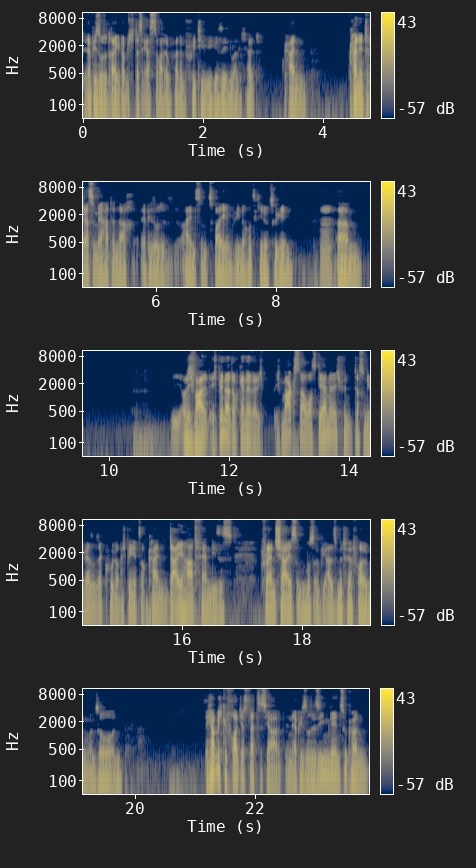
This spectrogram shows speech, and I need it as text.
Episode 3, glaube ich, das erste Mal irgendwann im Free TV gesehen, weil ich halt kein, kein Interesse mehr hatte, nach Episode 1 und 2 irgendwie noch ins Kino zu gehen. Hm. Ähm, und ich war halt, ich bin halt auch generell, ich, ich mag Star Wars gerne, ich finde das Universum sehr cool, aber ich bin jetzt auch kein Die-Hard-Fan dieses Franchise und muss irgendwie alles mitverfolgen und so. Und ich habe mich gefreut, jetzt letztes Jahr in Episode 7 gehen zu können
